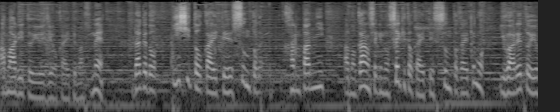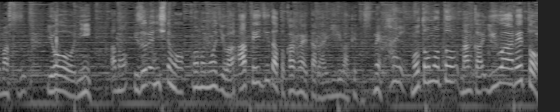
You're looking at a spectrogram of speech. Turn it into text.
余りという字を書いてますね。だけど石と書いて寸と簡単にあの岩石の石と書いて寸と書いても言われと読ますようにあのいずれにしてもこの文字は当て字だと考えたらいいわけですね。もともとなんか言われと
